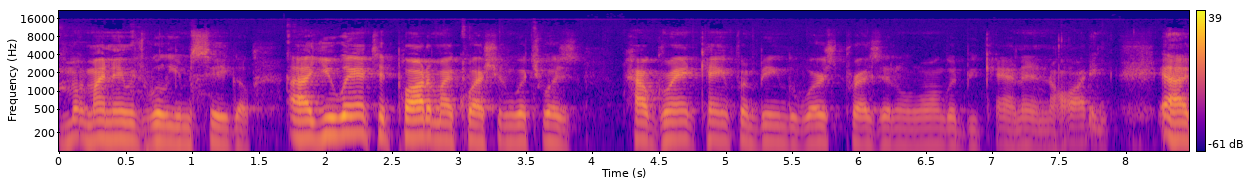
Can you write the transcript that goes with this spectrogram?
my name is William Siegel. Uh, you answered part of my question, which was how Grant came from being the worst president, along with Buchanan and Harding, uh,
